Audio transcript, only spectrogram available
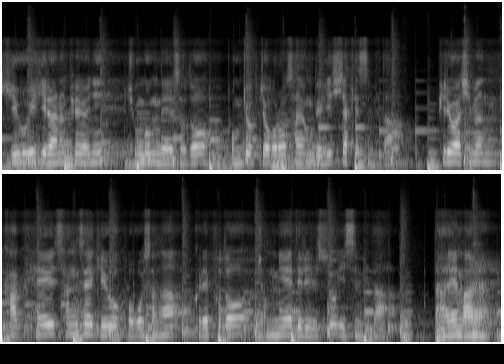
기후위기라는 표현이 중국 내에서도 본격적으로 사용되기 시작했습니다. 필요하시면 각 해의 상세 기후 보고서나 그래프도 정리해 드릴 수 있습니다. 나의 말.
